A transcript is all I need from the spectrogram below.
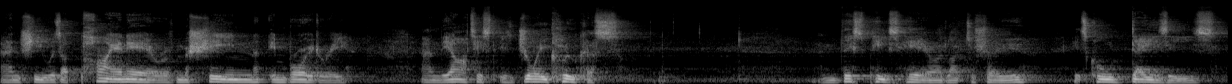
and she was a pioneer of machine embroidery. And the artist is Joy Clucas. And this piece here I'd like to show you. It's called Daisies.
